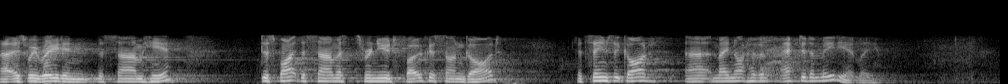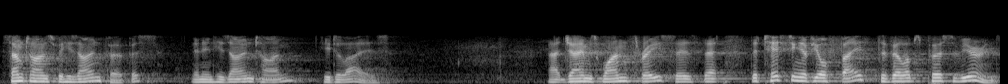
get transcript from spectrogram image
Uh, as we read in the psalm here, despite the psalmist's renewed focus on God, it seems that God uh, may not have acted immediately. Sometimes for his own purpose, and in his own time, he delays. Uh, James 1 3 says that the testing of your faith develops perseverance.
